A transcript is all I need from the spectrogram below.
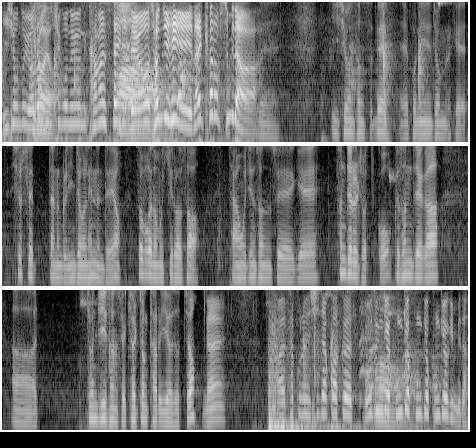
이시온도 여자. 선수치고는 강한 스타일인데요. 아. 전지희 날카롭습니다. 네. 이시온 선수, 네, 예, 본인이 좀 이렇게 실수했다는 걸 인정을 했는데요. 서브가 너무 길어서 장우진 선수에게 선제를 줬고 그 선제가 어, 전지희 선수의 결정타로 이어졌죠. 네. 정말 탁구는 시작과 끝 모든 게 어. 공격 공격 공격입니다.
